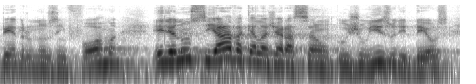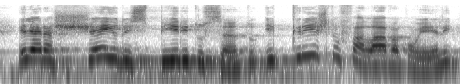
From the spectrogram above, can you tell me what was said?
Pedro nos informa. Ele anunciava àquela geração o juízo de Deus. Ele era cheio do Espírito Santo e Cristo falava com ele.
